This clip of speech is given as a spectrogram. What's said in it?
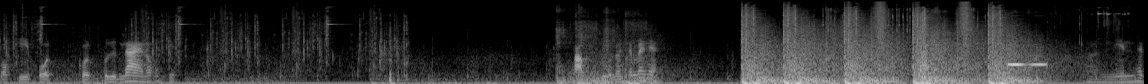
โอเคกดกดปืนได้เนอะโอเคปรับสูตรแล้วใช่ไหมเนี่ยเน้นให้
